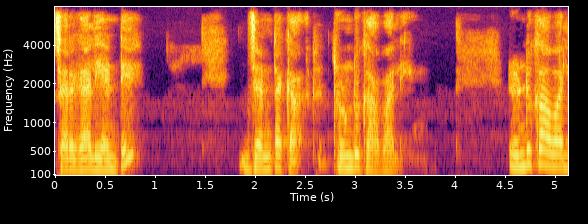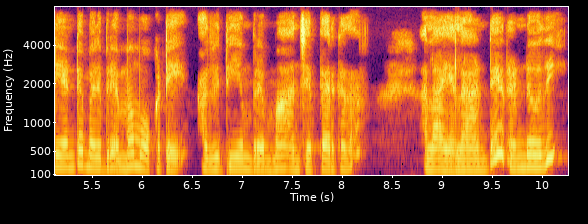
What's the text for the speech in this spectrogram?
జరగాలి అంటే జంట కా రెండు కావాలి. రెండు కావాలి అంటే మరి బ్రహ్మం ఒకటే అద్వితీయం బ్రహ్మ అని చెప్పారు కదా. అలా ఎలా అంటే రెండవది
